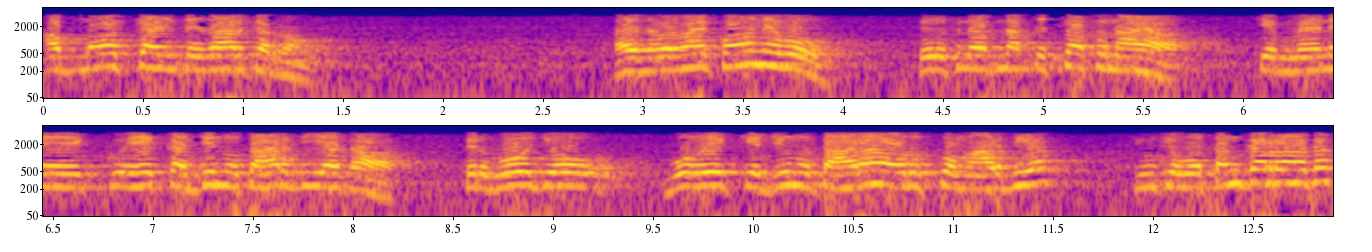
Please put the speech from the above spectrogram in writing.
اب موت کا انتظار کر رہا ہوں۔ کون ہے وہ؟ پھر اس نے اپنا قصہ سنایا کہ میں نے ایک ایک کا جن اتار دیا تھا، پھر وہ جو وہ ایک کے جن اتارا اور اس کو مار دیا، کیونکہ وہ تنگ کر رہا تھا۔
